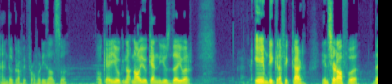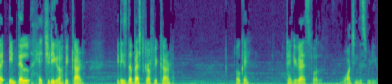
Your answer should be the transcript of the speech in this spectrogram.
And the graphic properties also. Okay you now you can use the your AMD graphic card instead of uh, the Intel HD graphic card. It is the best graphic card okay? Thank you guys for watching this video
